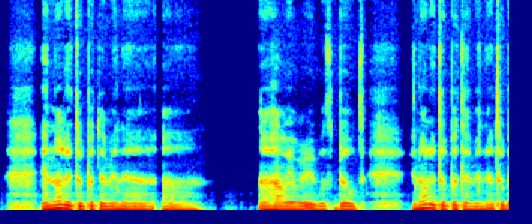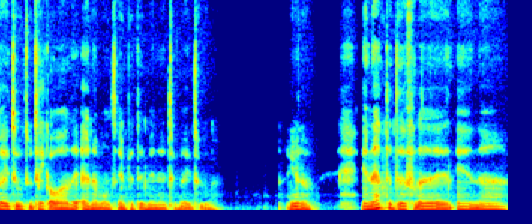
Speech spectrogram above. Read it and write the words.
in order to put them in a, uh, uh, however it was built in order to put them in a two by two to take all the animals and put them in a two by two you know? And after the flood and uh,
